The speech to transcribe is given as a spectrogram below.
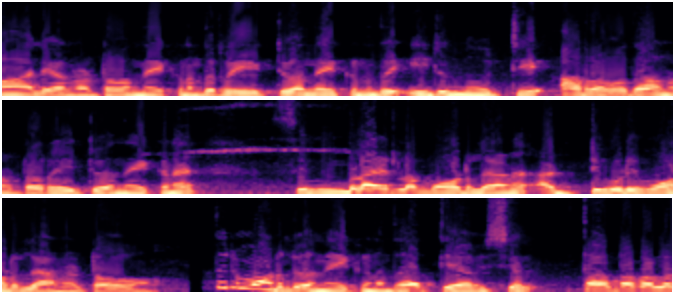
മാലയാണ് കേട്ടോ വന്നേക്കുന്നത് റേറ്റ് വന്നേക്കുന്നത് ഇരുന്നൂറ്റി അറുപതാണ് കേട്ടോ റേറ്റ് വന്നേക്കണേ. സിമ്പിൾ ആയിട്ടുള്ള മോഡലാണ് അടിപൊളി മോഡലാണ് കേട്ടോ. അടുത്തൊരു മോഡൽ വന്നേക്കുന്നത് അത്യാവശ്യം തടവള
